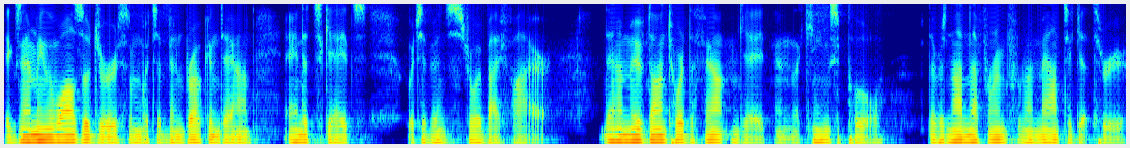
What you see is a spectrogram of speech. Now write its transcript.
examining the walls of Jerusalem, which had been broken down, and its gates, which had been destroyed by fire. Then I moved on toward the fountain gate and the king's pool. There was not enough room for my mount to get through,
